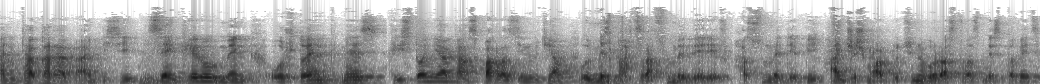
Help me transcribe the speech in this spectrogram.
Այլ ընդհակառակ այնպիսի զենքերով մենք օժտենք մեզ քրիստոնեական սպառազինությամբ, որ մեզ բարձրացնում է վերև, հասնում է դեպի այն ճշմարտությունը, որ Աստված մեզ տվեց,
